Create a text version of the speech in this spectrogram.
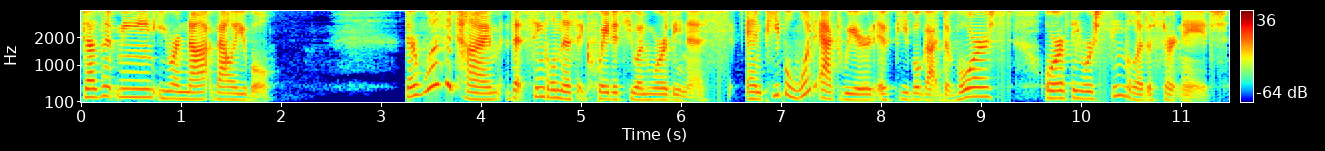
doesn't mean you are not valuable. There was a time that singleness equated to unworthiness, and people would act weird if people got divorced or if they were single at a certain age.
